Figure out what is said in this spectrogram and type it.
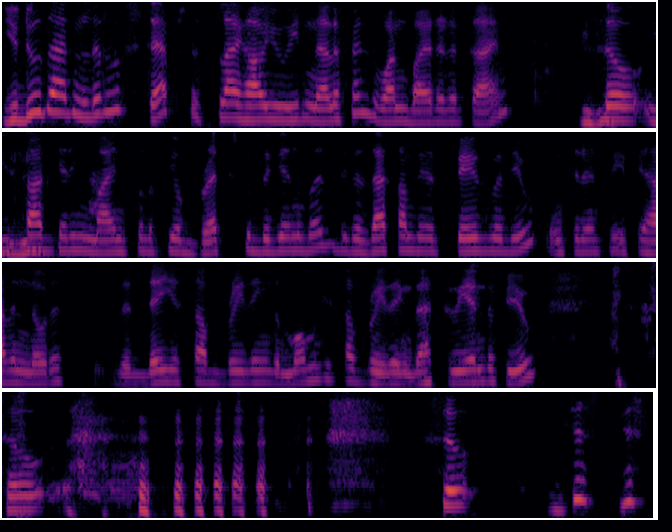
you do that in little steps. It's like how you eat an elephant, one bite at a time. Mm-hmm. So you mm-hmm. start getting mindful of your breath to begin with, because that's something that stays with you. Incidentally, if you haven't noticed, the day you stop breathing, the moment you stop breathing, that's the end of you. So, so just just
